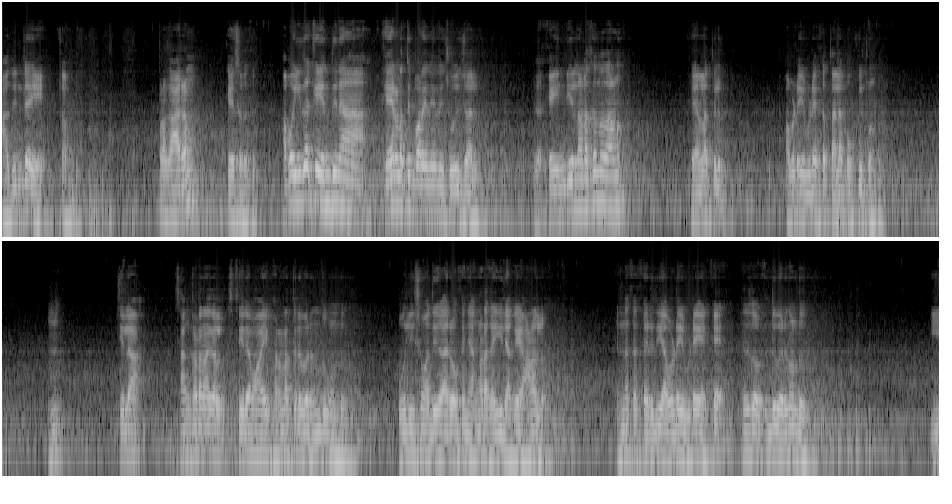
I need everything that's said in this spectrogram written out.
അതിന്റെ എ സബ് പ്രകാരം കേസെടുക്കും. അപ്പോൾ ഇതൊക്കെ എന്തിനാ കേരളത്തിൽ പറയുന്നതെന്ന് ചോദിച്ചാൽ ഇതൊക്കെ ഇന്ത്യയിൽ നടക്കുന്നതാണ്. കേരളത്തിലും അവിടെ ഇവിടെയൊക്കെ തല പൊക്കിയിട്ടുണ്ട്. ചില സംഘടനകൾ സ്ഥിരമായി ഭരണത്തിൽ വരുന്നതുകൊണ്ട് പോലീസും അധികാരവും ഒക്കെ ഞങ്ങളുടെ കയ്യിലൊക്കെയാണല്ലോ. എന്നൊക്കെ കരുതി അവിടെ ഇവിടെയൊക്കെ ഇത് എന്ത് വരുന്നുണ്ട്. ഈ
